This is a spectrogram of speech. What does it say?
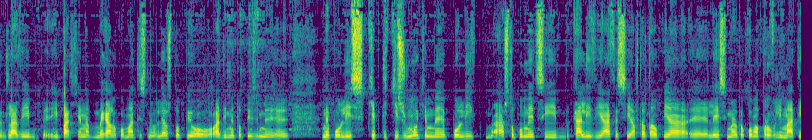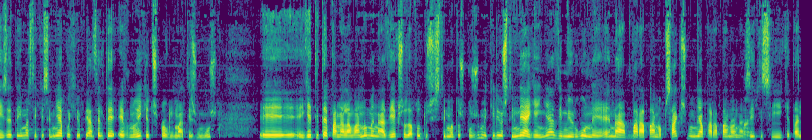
Ε, δηλαδή, υπάρχει ένα μεγάλο κομμάτι της νεολαίας το οποίο αντιμετωπίζει με με πολύ σκεπτικισμό και με πολύ, ας το πούμε έτσι, καλή διάθεση αυτά τα οποία ε, λέει σήμερα το κόμμα, προβληματίζεται. Είμαστε και σε μια εποχή που, αν θέλετε, ευνοεί και τους προβληματισμούς. Ε, γιατί τα επαναλαμβανόμενα αδιέξοδα αυτού του συστήματος που ζούμε, κυρίως στη νέα γενιά, δημιουργούν ένα ναι. παραπάνω ψάξιμο, μια παραπάνω αναζήτηση κτλ.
